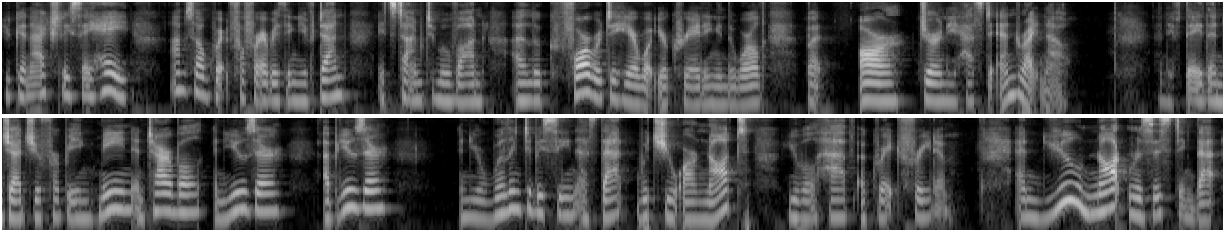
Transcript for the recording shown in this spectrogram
You can actually say, hey, I'm so grateful for everything you've done. It's time to move on. I look forward to hear what you're creating in the world, but our journey has to end right now. And if they then judge you for being mean and terrible and user, abuser, and you're willing to be seen as that which you are not, you will have a great freedom. And you not resisting that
